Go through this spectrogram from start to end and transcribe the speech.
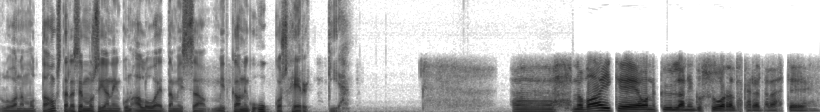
luona, mutta onko täällä semmoisia niin alueita, missä, mitkä on niin kuin ukkosherkkiä? Äh, no vaikea on kyllä niin kuin suoralta kädeltä lähteä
